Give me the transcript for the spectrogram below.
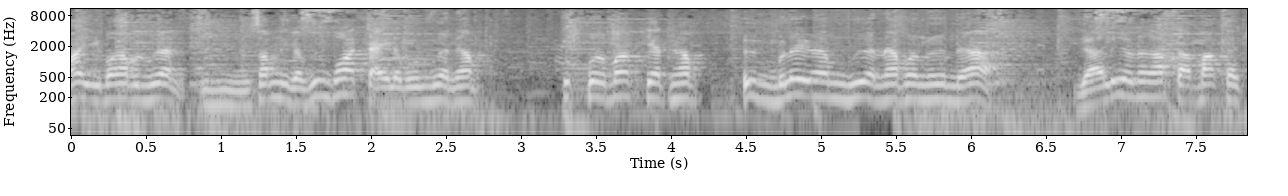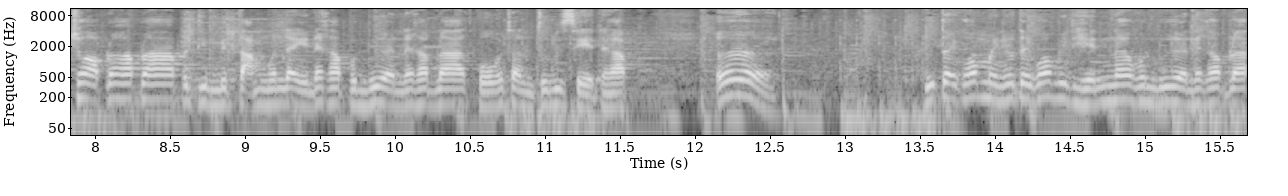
มาอีกบ้างครับเพื่อนๆอื้อหือซ้ำนี่งกับเพิ่งพอใจแล้วเพื่อนๆครับ ซุปเปอร์มาร์เก็ตครับอึ้งไปเลยนะเพื่อนนะเพื่อนเนี่ยอย่าลืมนะครับตามมักถ้าชอบนะครับนะไปติมไปตำกันได้นะครับเพื่อนๆนะครับนะโปรโมชั่นสุดพิเศษนะครับ เออดูแต่ความเมนูแต่ความคิดเห็นนะเพื่อนๆนะครับนะ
